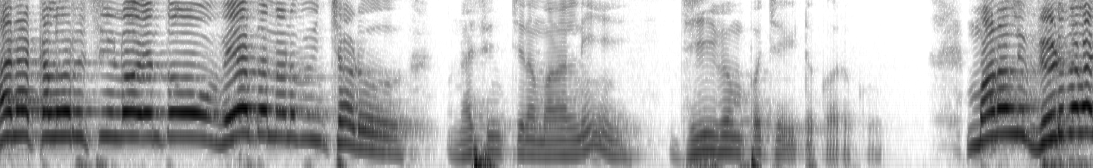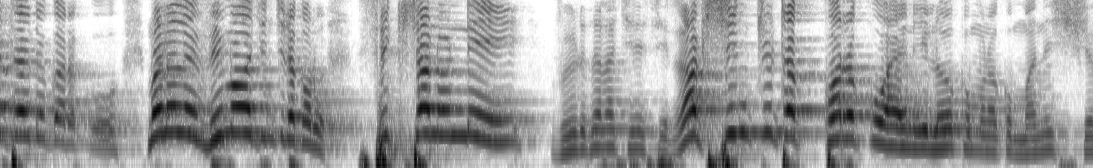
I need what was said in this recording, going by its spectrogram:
ఆయన కలవరిశిలో ఎంతో వేదన అనుభవించాడు. నశించిన మనల్ని జీవింపచేయుట కొరకు. మనల్ని విడుదల చేయడం కొరకు మనల్ని విమోచించుట కొరకు శిక్ష నుండి విడుదల చేసి రక్షించుట కొరకు ఆయన ఈ లోకమునకు మనుష్య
